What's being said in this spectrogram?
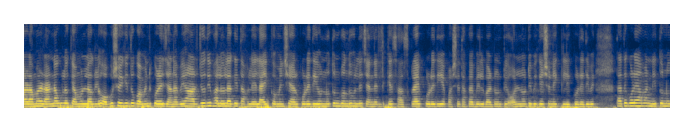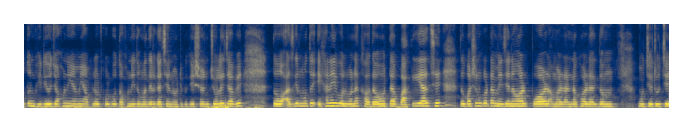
আর আমার রান্নাগুলো কেমন লাগল অবশ্যই কিন্তু কমেন্ট করে জানাবে। আর যদি ভালো লাগে তাহলে লাইক কমেন্ট শেয়ার করে দিও। নতুন বন্ধু হলে চ্যানেলটিকে সাবস্ক্রাইব করে দিয়ে পাশে থাকা বেল বাটনটি অল নোটিফিকেশনে ক্লিক করে দিবে। তাতে করে আমার নিত্য নতুন ভিডিও যখনই আমি আপলোড করব তখনই তোমাদের কাছে নোটিফিকেশন চলে যাবে। তো আজকের মতো এখানেই বলব না খাওয়া দাওয়াটা বাকি আছে। তো বাসন কটা মেজে নেওয়ার পর আমার রান্নাঘর একদম মুছে টুচে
